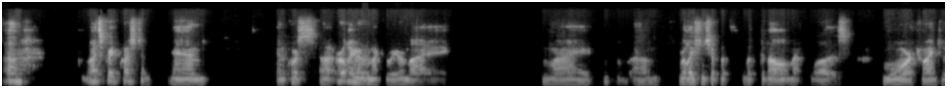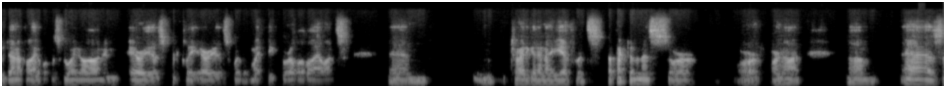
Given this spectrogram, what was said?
Uh, well, that's a great question. And, and of course, uh, earlier in my career, my, my um, relationship with, with development was more trying to identify what was going on in areas, particularly areas where there might be guerrilla violence, and try to get an idea for its effectiveness or or or not. Um, as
